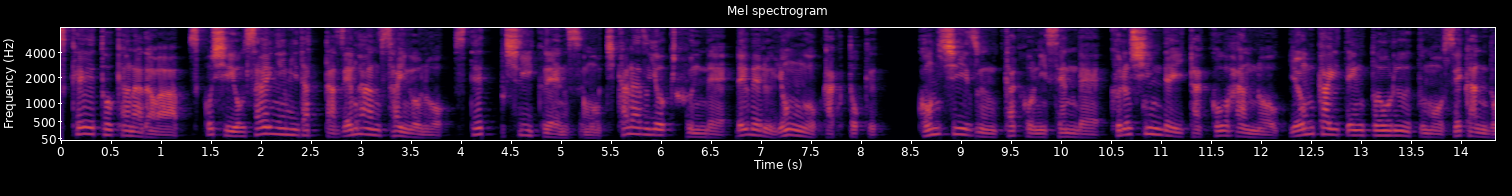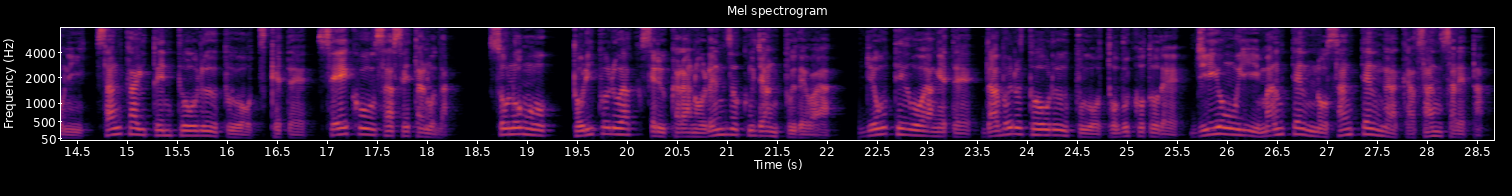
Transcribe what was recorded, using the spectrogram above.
スケートカナダは少し抑え気味だった前半最後のステップシークエンスも力強く踏んでレベル4を獲得。今シーズン過去2戦で苦しんでいた後半の4回転トーループもセカンドに3回転トーループをつけて成功させたのだ。その後、トリプルアクセルからの連続ジャンプでは、両手を上げてダブルトーループを飛ぶことで GOE 満点の3点が加算された。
